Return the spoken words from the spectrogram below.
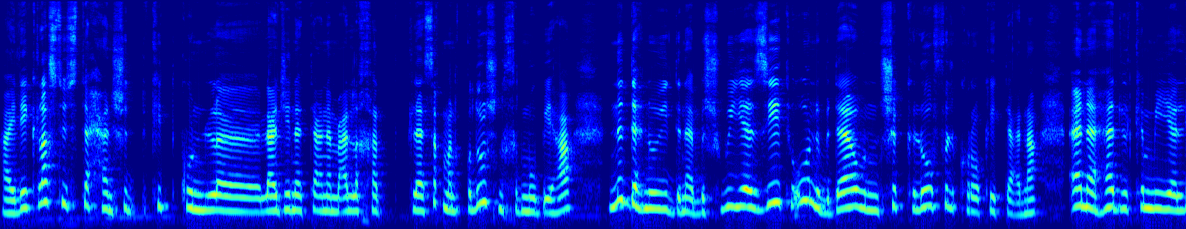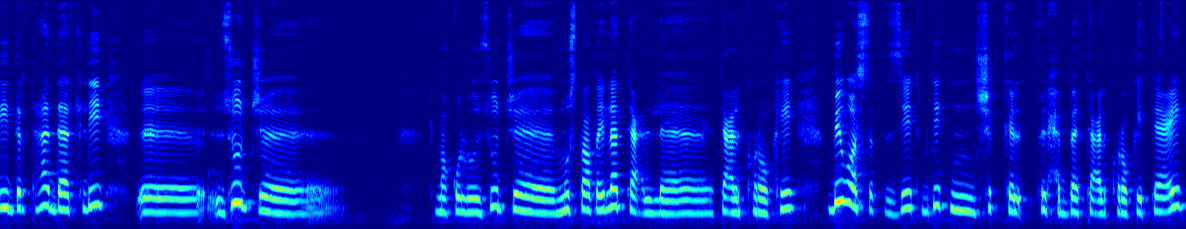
هاي ليك l'astuce تاعها نشد كي تكون العجينة تاعنا مع الأخر تلاصق ما نقدروش نخدموا بها ندهنوا يدنا بشوية زيت ونبداو نشكلوا في الكروكي تاعنا. أنا هاد الكمية اللي درتها دارت لي آه زوج آه كما نقولوا زوج مستطيلات تاع تاع الكروكي. بواسطة الزيت بديت نشكل في الحبات تاع الكروكي تاعي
